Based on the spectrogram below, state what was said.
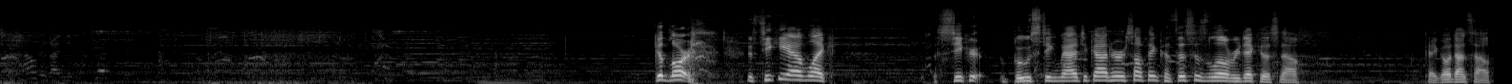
How did I misjudge this? Good lord. Does Tiki have, like, secret boosting magic on her or something? Because this is a little ridiculous now. Okay, go down south.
